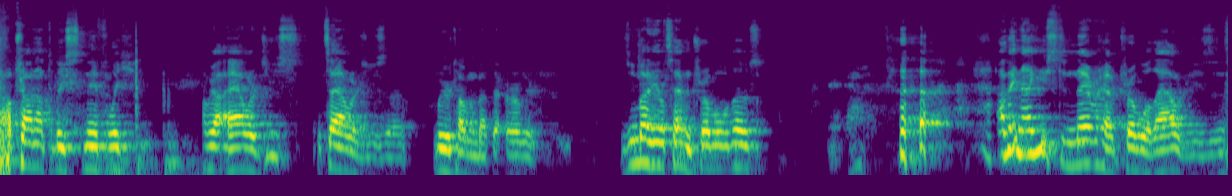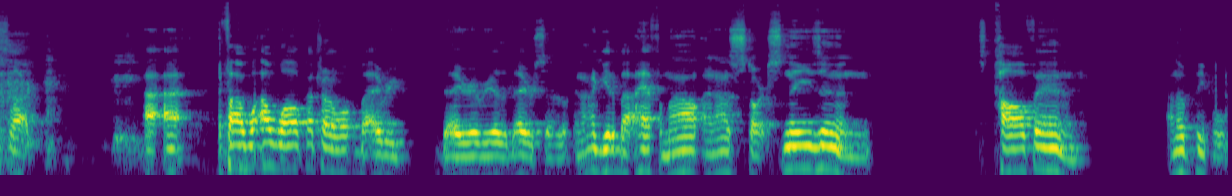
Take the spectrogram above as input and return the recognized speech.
I'll try not to be sniffly. I've got allergies. It's allergies, though. We were talking about that earlier. Is anybody else having trouble with those? I mean, I used to never have trouble with allergies. It's like, I, I if I, I walk, I try to walk about every day or every other day or so, and I get about half a mile and I start sneezing and coughing, and I know people.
